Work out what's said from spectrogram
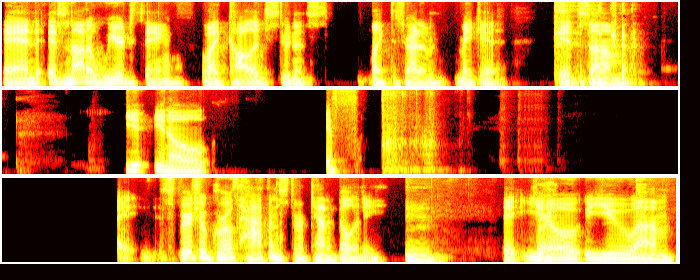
And it's not a weird thing like college students like to try to make it. It's um you you know if spiritual growth happens through accountability. Mm. It, you right. know, you um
